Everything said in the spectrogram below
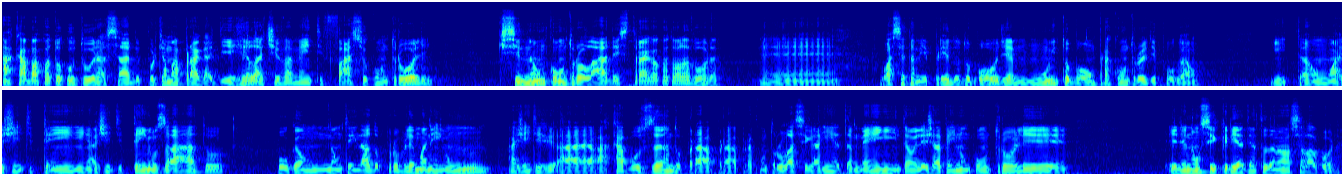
acabar com a tua cultura, sabe? Porque é uma praga de relativamente fácil controle, que se não controlada estraga com a tua lavoura. É... O acetamiprido do Bold é muito bom para controle de pulgão. Então a gente tem a gente tem usado, pulgão não tem dado problema nenhum. A gente a, acaba usando para controlar a cigarrinha também. Então ele já vem num controle ele não se cria dentro da nossa lavoura.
